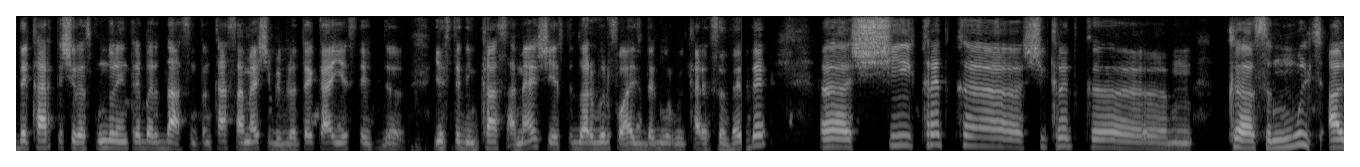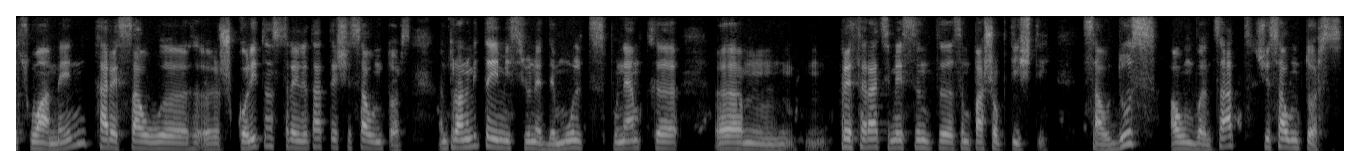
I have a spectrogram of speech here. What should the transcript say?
de carte și răspund unei întrebări, da, sunt în casa mea și biblioteca este, este din casa mea și este doar vârful icebergului care se vede. Și cred că, și cred că că sunt mulți alți oameni care s-au uh, școlit în străinătate și s-au întors. Într-o anumită emisiune de mult spuneam că um, preferații mei sunt, uh, sunt pașoptiștii. S-au dus, au învățat și s-au întors.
